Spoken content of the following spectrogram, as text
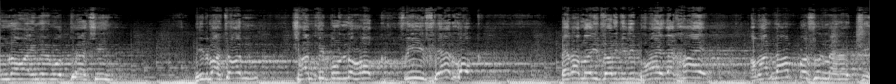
আমরাও আইনের মধ্যে আছি। নির্বাচন শান্তিপূর্ণ হোক ফ্রি ফেয়ার হোক। প্যারামিলিটারি যদি ভয় দেখায়, আমার নাম প্রসূন ব্যানার্জি।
